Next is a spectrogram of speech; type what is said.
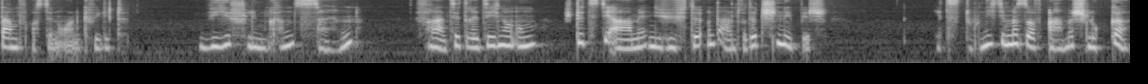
Dampf aus den Ohren quillt. Wie schlimm kann's sein? Franzi dreht sich nun um, stützt die Arme in die Hüfte und antwortet schnippisch. Jetzt tu nicht immer so auf arme Schlucker.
